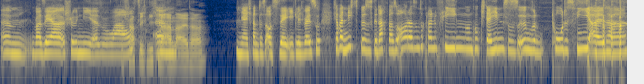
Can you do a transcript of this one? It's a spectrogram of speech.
Ähm, war sehr schön, die, also wow. Ich fass dich nicht mehr Ähm, an, Alter. Ja, ich fand das auch sehr eklig, weißt du. Ich habe an nichts Böses gedacht, war so, oh, da sind so kleine Fliegen und guck ich da hin, es ist irgend so ein totes Vieh, Alter.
